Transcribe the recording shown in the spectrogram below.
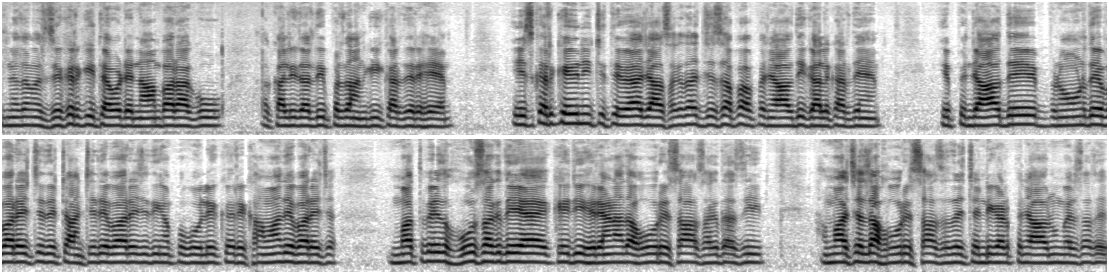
ਜਿਨ੍ਹਾਂ ਦਾ ਮੈਂ ਜ਼ਿਕਰ ਕੀਤਾ, ਵੱਡੇ ਨਾਮਵਰ ਆਗੂ ਅਕਾਲੀ ਦਲ ਦੀ ਪ੍ਰਧਾਨਗੀ ਕਰਦੇ ਰਹੇ ਹੈ। ਇਸ ਕਰਕੇ ਵੀ ਨਹੀਂ ਚਿਤਵਿਆ ਜਾ ਸਕਦਾ, ਜਿਸ ਆਪਾਂ ਪੰਜਾਬ ਦੀ ਗੱਲ ਕਰਦੇ ਹਾਂ। ਇਹ ਪੰਜਾਬ ਦੇ ਬਣਾਉਣ ਦੇ ਬਾਰੇ ਚ, ਦੇ ਢਾਂਚੇ ਦੇ ਬਾਰੇ ਚ, ਦੀਆਂ ਭੂਗੋਲਿਕ ਰੇਖਾਵਾਂ ਦੇ ਬਾਰੇ ਚ ਮਤਭੇਦ ਹੋ ਸਕਦੇ ਹੈ ਕਿ ਜੀ ਹਰਿਆਣਾ ਦਾ ਹੋਰ ਹਿੱਸਾ ਆ ਸਕਦਾ ਸੀ, ਹਿਮਾਚਲ ਦਾ ਹੋਰ ਹਿੱਸਾ ਆ ਸਕਦਾ ਚੰਡੀਗੜ੍ਹ, ਪੰਜਾਬ ਨੂੰ ਮਿਲ ਸਕਦਾ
